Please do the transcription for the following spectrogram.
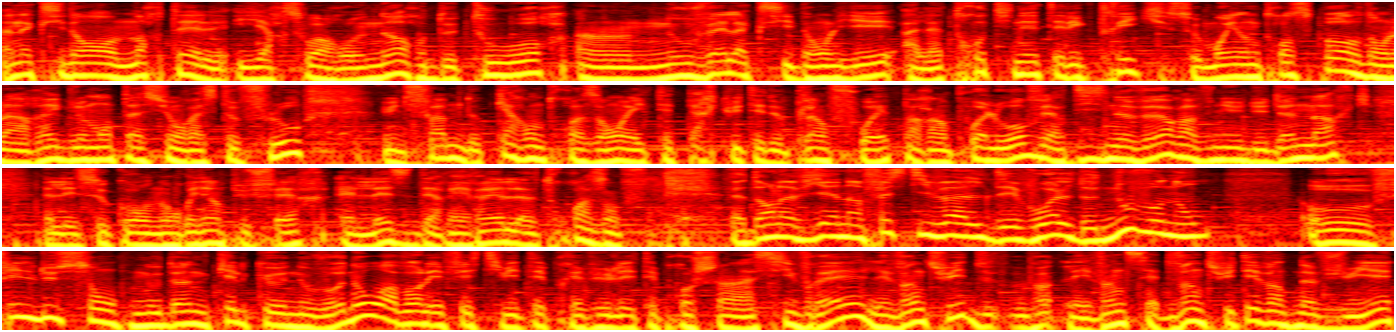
Un accident mortel hier soir au nord de Tours, un nouvel accident lié à la trottinette électrique, ce moyen de transport dont la réglementation reste floue. Une femme de 43 ans a été percutée de plein fouet par un poids lourd vers 19h avenue du Danemark. Les secours n'ont rien pu faire, elle laisse derrière elle trois enfants. Dans la Vienne, un festival dévoile de nouveaux noms. Au fil du son, nous donne quelques nouveaux noms avant les festivités prévues l'été prochain à Civray, les 28, les 27, 28 et 29 juillet.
